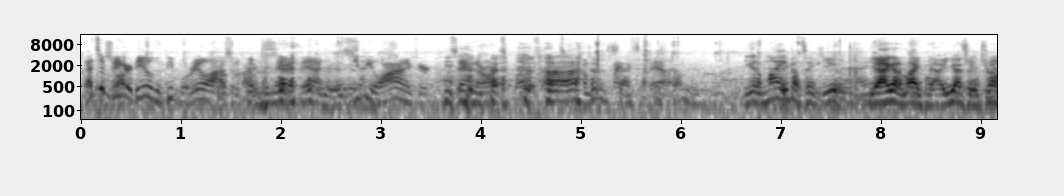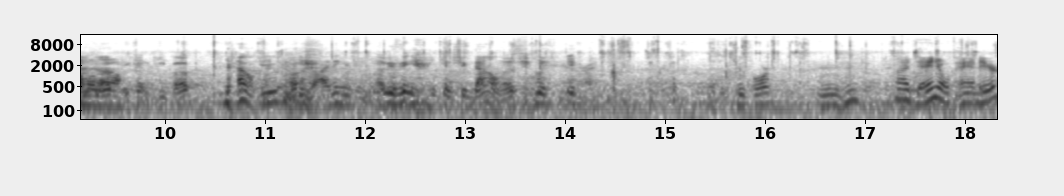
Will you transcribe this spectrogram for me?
that's a bigger deal than people realize when it comes to main event. You'd be lying if you're saying there aren't some folks that come to main event. You got a I mic. think I'll take you. Yeah, I got a mic now. You guys are in trouble Man now. You can keep up. No, you can keep it. I think you How do you think you can shoot down? That's really. Is it two four? Mm All right, Daniel with hand here.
